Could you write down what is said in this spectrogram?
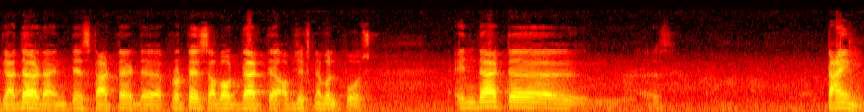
gathered and they started uh, protests about that uh, objectionable post. In that uh, time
